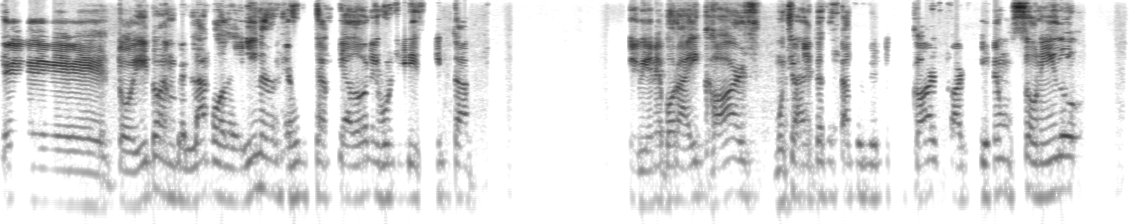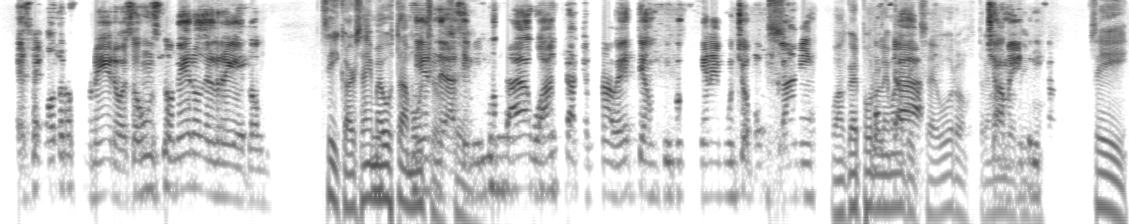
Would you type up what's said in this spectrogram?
Eh, toditos en verdad, Codeína es un campeador, es un liricista que viene por ahí, Cars, mucha gente se está durmiendo con Cars, Cars tiene un sonido, ese es otro sonero, eso es un sonero del reggaetón. Sí, Cars a mí me gusta mucho. Así sí. mismo está Juanca, que es una bestia, un tipo que tiene mucho planning, Juan Carlos Problematic, Mucha seguro. chamétrica, Sí,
